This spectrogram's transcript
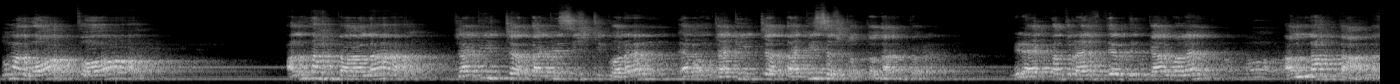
তোমার রব তো আল্লাহ তাআলা যাকে ইচ্ছা তাকে সৃষ্টি করেন এবং যাকে ইচ্ছা তাকে শ্রেষ্ঠত্ব দান করেন। এটা একমাত্র এখতিয়ার দিন কার বলেন? আল্লাহ তাআলা।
